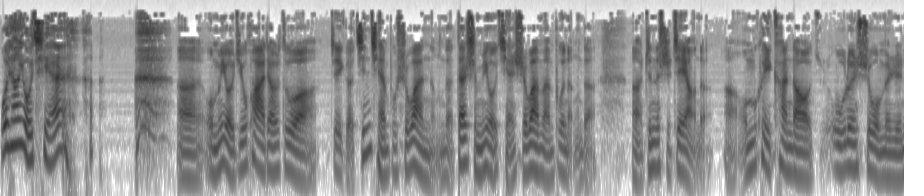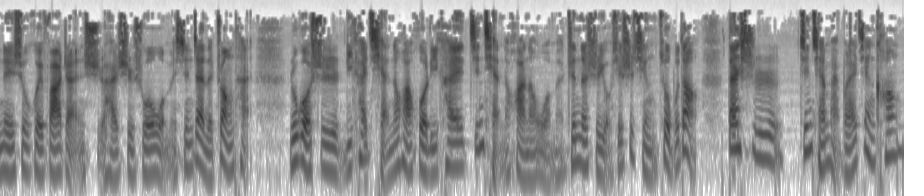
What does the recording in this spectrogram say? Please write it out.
我想有钱。呃，我们有句话叫做“这个金钱不是万能的，但是没有钱是万万不能的”，啊，真的是这样的啊。我们可以看到，无论是我们人类社会发展史，还是说我们现在的状态，如果是离开钱的话，或离开金钱的话呢，我们真的是有些事情做不到。但是金钱买不来健康，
